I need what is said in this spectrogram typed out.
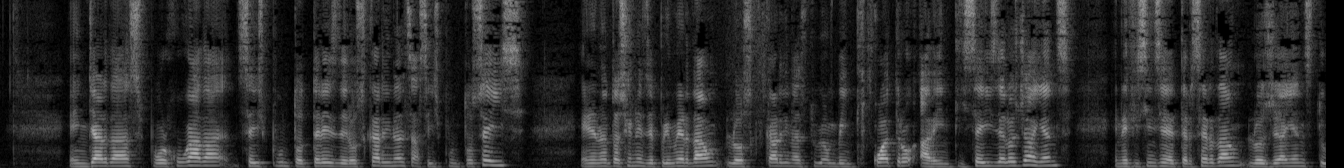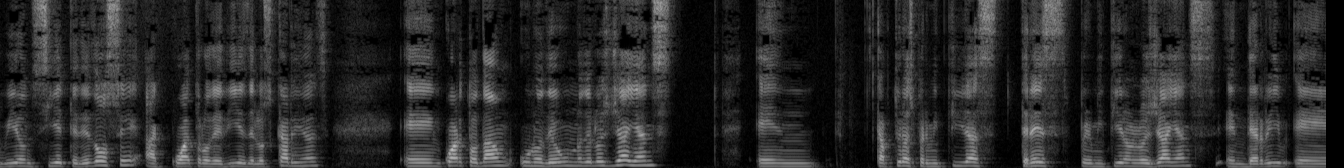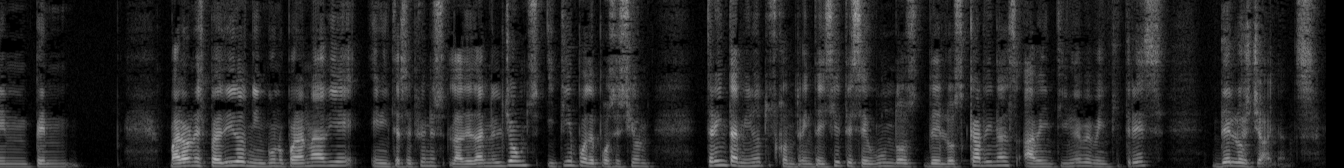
En yardas por jugada 6.3 de los Cardinals a 6.6. En anotaciones de primer down los Cardinals tuvieron 24 a 26 de los Giants. En eficiencia de tercer down los Giants tuvieron 7 de 12 a 4 de 10 de los Cardinals. En cuarto down 1 de 1 de los Giants en capturas permitidas, 3 permitieron los Giants. En, en balones perdidos, ninguno para nadie. En intercepciones, la de Daniel Jones. Y tiempo de posesión, 30 minutos con 37 segundos de los Cardinals a 29-23 de los Giants.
